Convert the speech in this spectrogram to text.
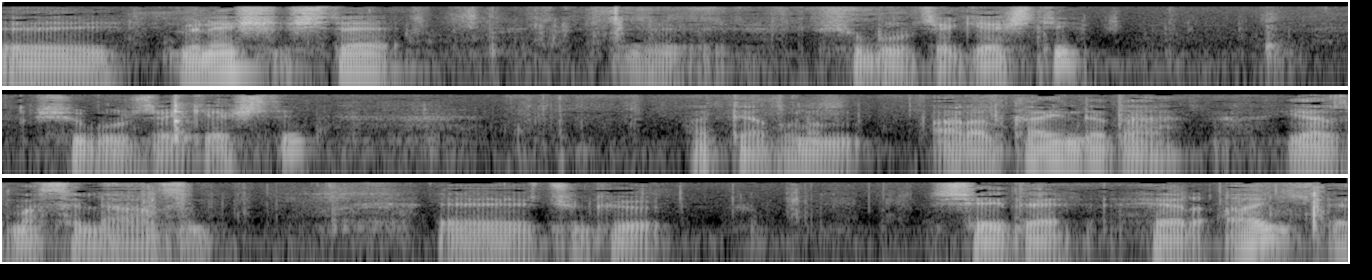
Ee, güneş işte e, şu burca geçti. Şu burca geçti. Hatta bunun Aralık ayında da yazması lazım. E, çünkü şeyde her ay e,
